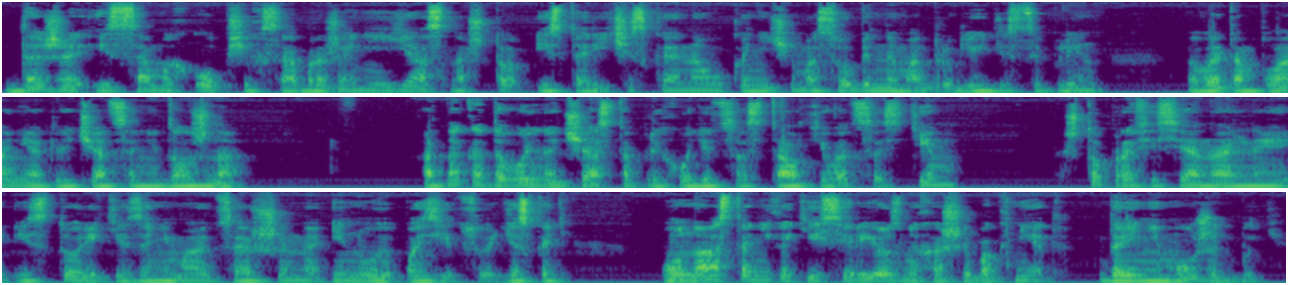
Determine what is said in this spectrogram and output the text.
Даже из самых общих соображений ясно, что историческая наука ничем особенным от других дисциплин в этом плане отличаться не должна – Однако довольно часто приходится сталкиваться с тем, что профессиональные историки занимают совершенно иную позицию, дескать, у нас-то никаких серьезных ошибок нет, да и не может быть.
